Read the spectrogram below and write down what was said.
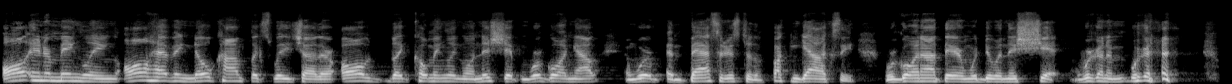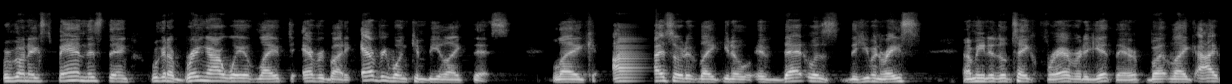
all intermingling, all having no conflicts with each other, all like commingling on this ship, and we're going out and we're ambassadors to the fucking galaxy. We're going out there and we're doing this shit. We're gonna we're gonna we're gonna expand this thing. We're gonna bring our way of life to everybody. Everyone can be like this. Like I, I sort of like you know if that was the human race. I mean, it'll take forever to get there, but like I,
